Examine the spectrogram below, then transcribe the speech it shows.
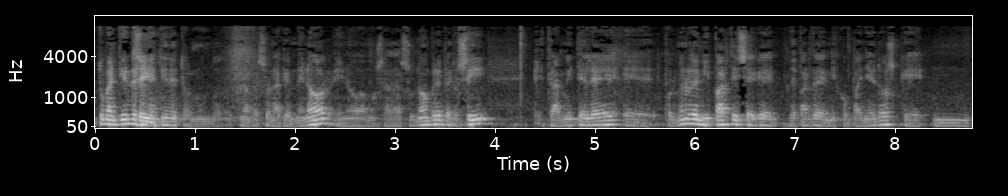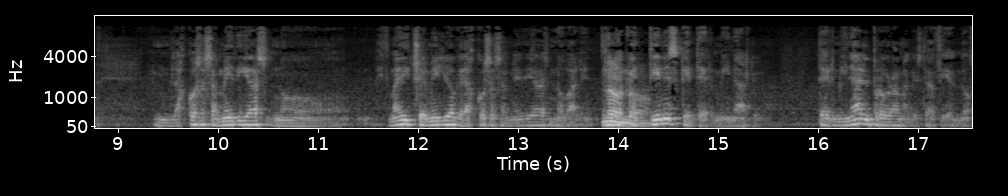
tú me entiendes y Sí. me entiende todo el mundo. Es una persona que es menor y no vamos a dar su nombre, pero sí, eh, transmítele, eh, por lo menos de mi parte y sé que de parte de mis compañeros, que mm, las cosas a medias no. Me ha dicho Emilio que las cosas a medias no valen. No, tienes, no. Que, tienes que terminarlo. Terminar el programa que está haciendo.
